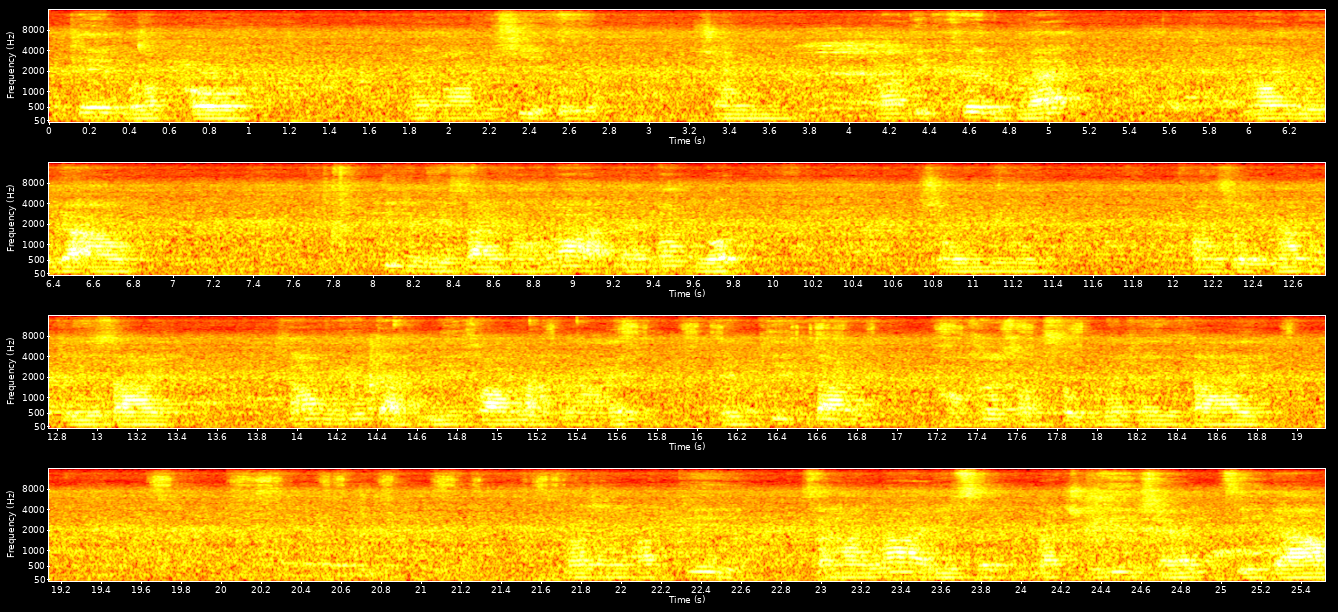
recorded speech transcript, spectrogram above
ประเทศโมร็อกโก แล้วก็ไปขี่เรือชมพระอาทิตย์ขึ้นและนอนดูดาวที่ทะเลทรายทางลาและนั่งรถชมวิวความสวยงามของทะเลทรายสร้างบรรยากาศมีความหลากหลาย เป็นที่ตั้งของเครื่องสะสมในทะเลทรายเราจะพักที่ซาฮาราดีเซลลักชัวรี่แชมป์สี่ดาว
